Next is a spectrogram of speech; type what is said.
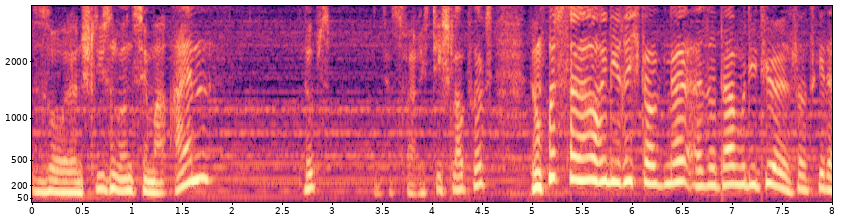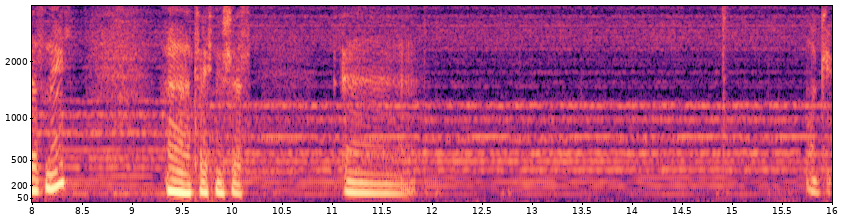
So, dann schließen wir uns hier mal ein. Ups. Das war richtig schlau, Pirks. Du musst dann auch in die Richtung, ne? Also da, wo die Tür ist, sonst geht das nicht. Ah, technisches. Äh. Okay.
